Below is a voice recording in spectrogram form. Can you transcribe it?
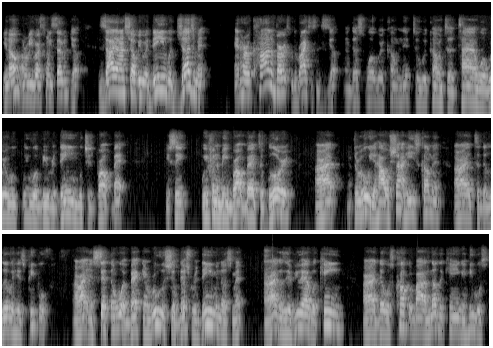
You know, I'm gonna read verse 27. Yep. Zion shall be redeemed with judgment, and her converts with righteousness. Yep, and that's what we're coming into. We're coming to a time where we we will be redeemed, which is brought back. You see, we're finna be brought back to glory. All right, through who? Yahawashi. He's coming. All right, to deliver his people. All right, and set them what back in rulership. That's redeeming us, man. All right, because if you have a king, all right, that was conquered by another king, and he was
